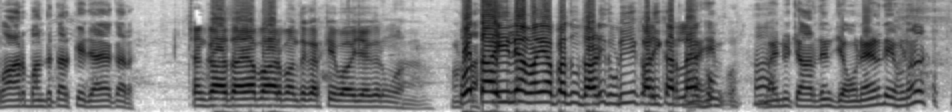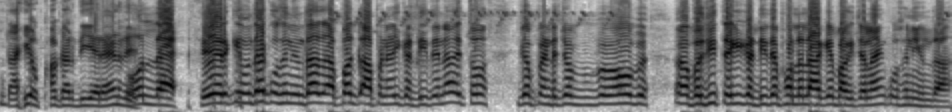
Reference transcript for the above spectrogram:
ਬਾਰ ਬੰਦ ਕਰਕੇ ਜਾਇਆ ਕਰ। ਚੰਗਾ ਤਾਇਆ ਬਾਰ ਬੰਦ ਕਰਕੇ ਵਗ ਜਾ ਕਰੂੰਗਾ। ਉਹ ਤਾਈ ਲਿਆਵਾਂਗੇ ਆਪਾਂ ਤੂੰ ਦਾੜੀ ਦੂੜੀ ਜੀ ਕਾਲੀ ਕਰ ਲੈ। ਮੈਨੂੰ 4 ਦਿਨ ਜਿਉਂ ਰਹਿਣ ਦੇ ਹੁਣ ਤਾਂ ਹੀ ਔਖਾ ਕਰਦੀ ਐ ਰਹਿਣ ਦੇ। ਉਹ ਲੈ ਫੇਰ ਕੀ ਹੁੰਦਾ ਕੁਝ ਨਹੀਂ ਹੁੰਦਾ ਆਪਾਂ ਆਪਣੇ ਵਾਲੀ ਗੱਡੀ ਤੇ ਨਾ ਇੱਥੋਂ ਪਿੰਡ ਚੋਂ ਉਹ ਬਲਜੀਤੇ ਕੀ ਗੱਡੀ ਤੇ ਫੁੱਲ ਲਾ ਕੇ ਵਗ ਚਲਾਂਗੇ ਕੁਝ ਨਹੀਂ ਹੁੰਦਾ।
